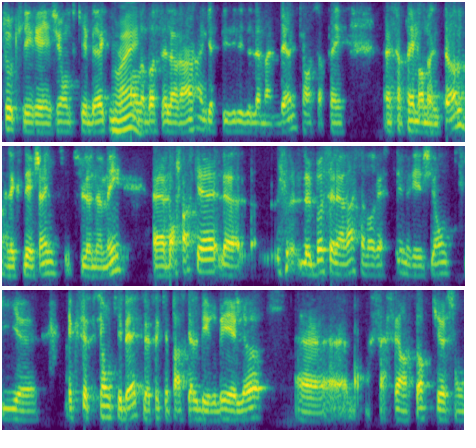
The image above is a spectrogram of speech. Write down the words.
toutes les régions du Québec, ouais. le Bas-Saint-Laurent, en Gaspésie, les îles de la Madeleine, qui ont un certain, un certain momentum. Alexis Deschaines, tu, tu l'as nommé. Euh, bon, je pense que le, le Bas-Saint-Laurent, ça va rester une région qui, euh, exception au Québec, le fait que Pascal Bérubé est là, euh, bon, ça fait en sorte que son,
